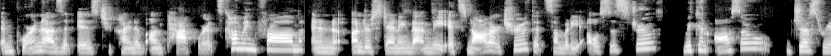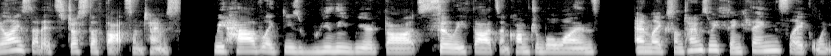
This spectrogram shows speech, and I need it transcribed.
important as it is to kind of unpack where it's coming from and understanding that may, it's not our truth, it's somebody else's truth, we can also just realize that it's just a thought sometimes. We have like these really weird thoughts, silly thoughts, uncomfortable ones and like sometimes we think things like when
